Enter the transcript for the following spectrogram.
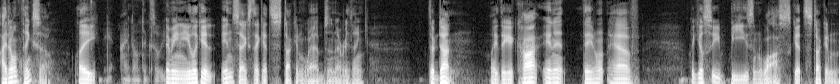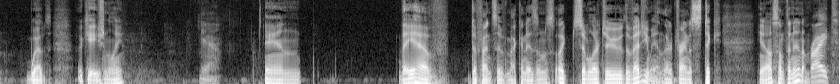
I don't think so. Like I don't think so. I mean, you look at insects that get stuck in webs and everything. They're done. Like they get caught in it. They don't have like you'll see bees and wasps get stuck in webs occasionally yeah, and they have defensive mechanisms like similar to the veggie man. They're trying to stick, you know, something in them. right.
